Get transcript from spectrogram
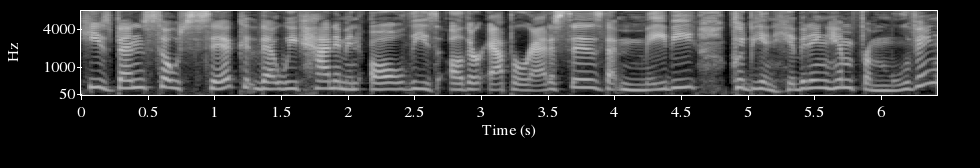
he's been so sick that we've had him in all these other apparatuses that maybe could be inhibiting him from moving.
